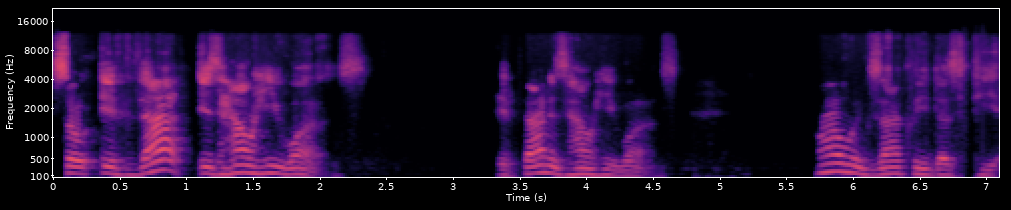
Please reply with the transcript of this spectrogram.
So if that is how he was, if that is how he was, how exactly does he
